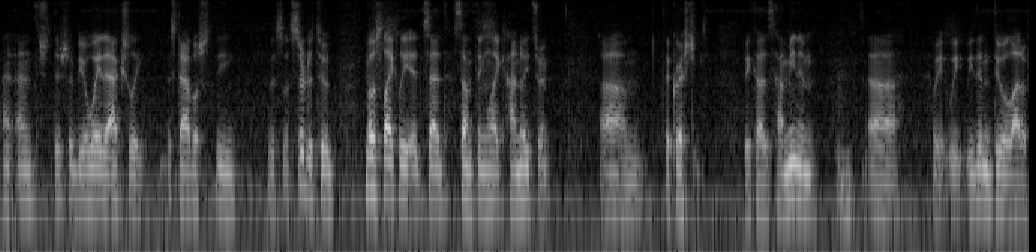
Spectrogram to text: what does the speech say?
and, and sh- there should be a way to actually establish the this with certitude. Most likely, it said something like Hanoitrim, um, the Christians, because Haminim, mm-hmm. uh, we, we, we didn't do a lot of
